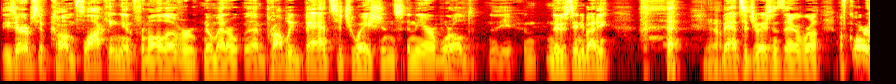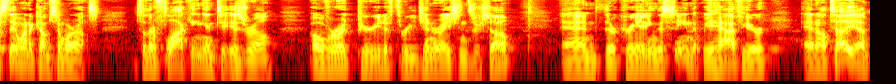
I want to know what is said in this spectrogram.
these Arabs have come flocking in from all over, no matter probably bad situations in the Arab world. The- News to anybody? Yeah. Bad situations in the Arab world. Of course, they want to come somewhere else. So they're flocking into Israel over a period of three generations or so, and they're creating the scene that we have here. And I'll tell you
